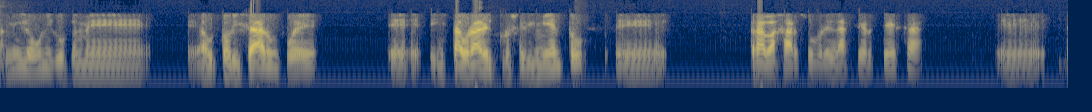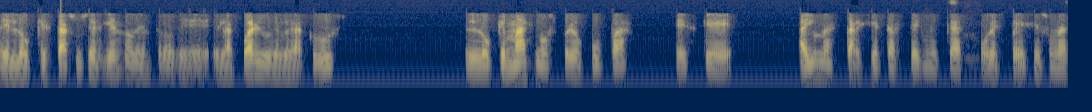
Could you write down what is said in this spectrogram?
A mí lo único que me autorizaron fue eh, instaurar el procedimiento, eh, trabajar sobre la certeza eh, de lo que está sucediendo dentro del acuario de Veracruz. Lo que más nos preocupa es que hay unas tarjetas técnicas por especies, una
